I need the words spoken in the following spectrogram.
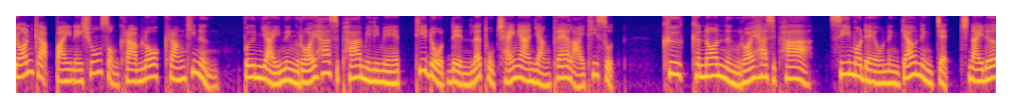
ย้อนกลับไปในช่วงสงครามโลกครั้งที่หนึ่งปืนใหญ่ 155 มิลลิเมตรที่โดดเด่นและถูกใช้งานอย่างแพร่หลายที่สุด คือ Canon 155 C โมเดล1917 Schneider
